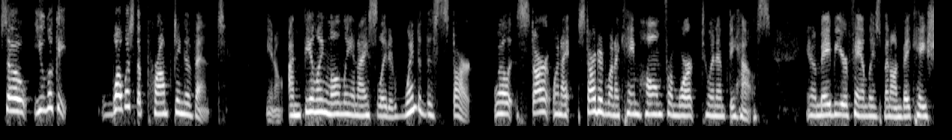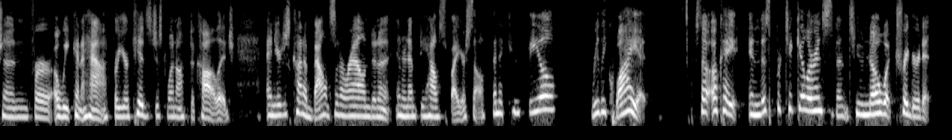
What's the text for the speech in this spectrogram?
So, you look at what was the prompting event? You know, I'm feeling lonely and isolated. When did this start? Well, it start when I started when I came home from work to an empty house. You know maybe your family's been on vacation for a week and a half or your kids just went off to college and you're just kind of bouncing around in a in an empty house by yourself and it can feel really quiet. So okay in this particular instance you know what triggered it.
